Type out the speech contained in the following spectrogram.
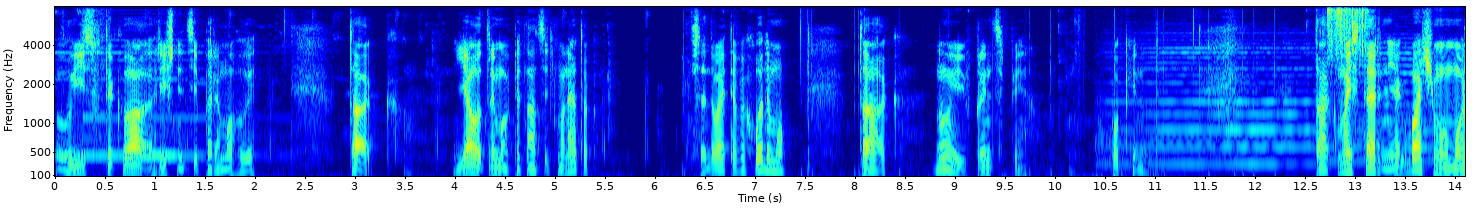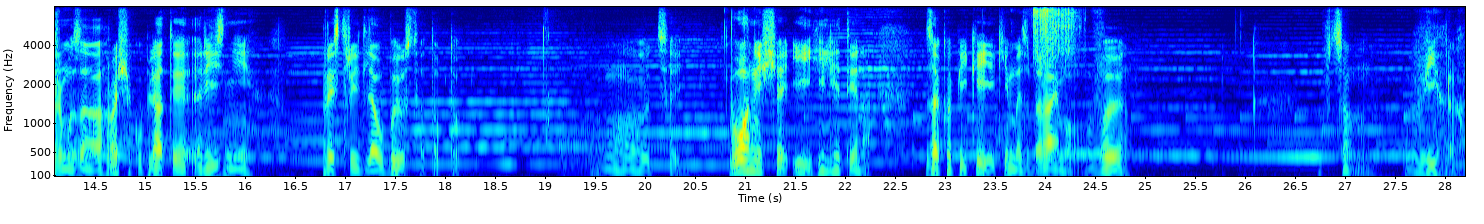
Луїс втекла, грішниці перемогли. Так. Я отримав 15 монеток. Все, давайте виходимо. Так. Ну і в принципі, покинути. Так, майстерні. Як бачимо, можемо за гроші купляти різні пристрої для вбивства, тобто цей вогнище і гільєтина за копійки, які ми збираємо в, в цьому в іграх.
